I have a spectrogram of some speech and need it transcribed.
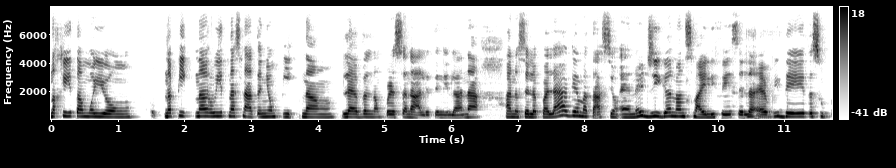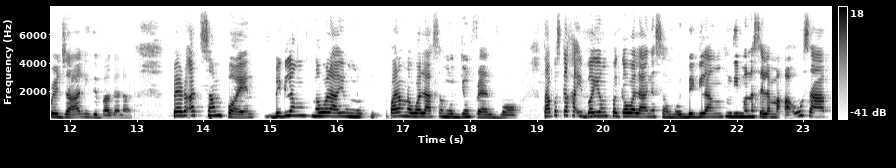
nakita mo yung na peak na witness natin yung peak ng level ng personality nila na ano sila palagi, mataas yung energy, ganon, smiley face sila Mhm. everyday, ta super jolly, 'di ba, ganon. Pero at some point, biglang nawala yung parang nawala sa mood yung friend mo. Tapos kakaiba yung pagkawala niya sa mood, biglang hindi mo na sila makausap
